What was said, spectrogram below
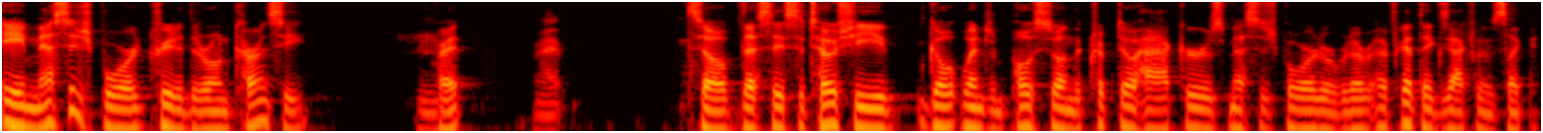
a message board created their own currency, right? Right. So let's say Satoshi go went and posted on the crypto hackers message board or whatever. I forget the exact one. It was like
